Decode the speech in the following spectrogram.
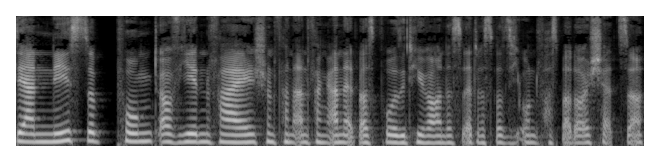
der nächste Punkt auf jeden Fall schon von Anfang an etwas positiver und das ist etwas, was ich unfassbar doll schätze.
